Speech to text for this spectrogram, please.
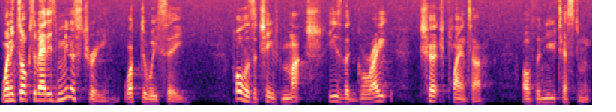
When he talks about his ministry, what do we see? Paul has achieved much. He's the great church planter of the New Testament.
